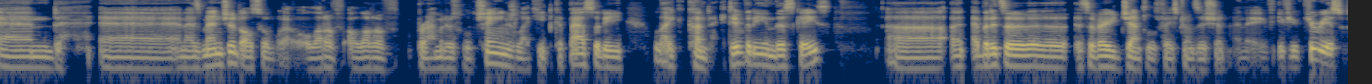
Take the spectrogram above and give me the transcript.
and uh, and as mentioned also a lot of a lot of parameters will change like heat capacity like conductivity in this case. Uh, but it's a it's a very gentle phase transition. And if, if you're curious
